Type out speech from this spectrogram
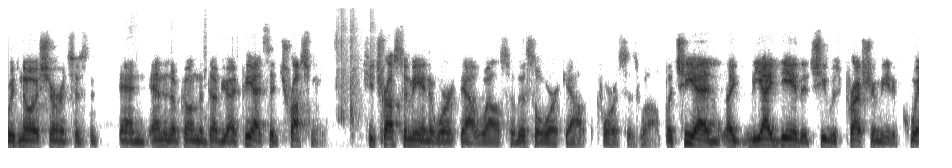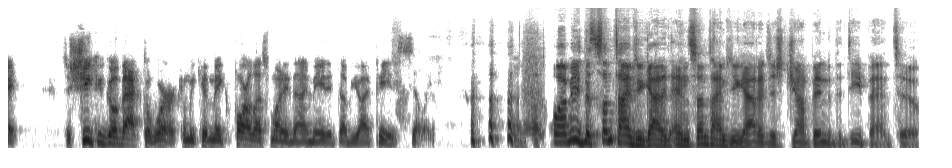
with no assurances and ended up going to WIP. I said, trust me. She trusted me and it worked out well. So this will work out for us as well. But she had like the idea that she was pressuring me to quit so she could go back to work and we could make far less money than I made at WIP is silly. well, I mean, but sometimes you got to, and sometimes you got to just jump into the deep end too.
